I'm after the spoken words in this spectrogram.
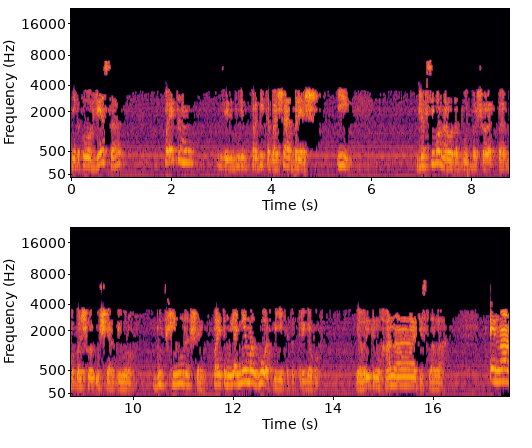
никакого веса, поэтому здесь будет пробита большая брешь. И для всего народа будет большой, большой ущерб и урон. Будет хиуда. Поэтому я не могу отменить этот приговор. Говорит ему Хана эти слова. Энар.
